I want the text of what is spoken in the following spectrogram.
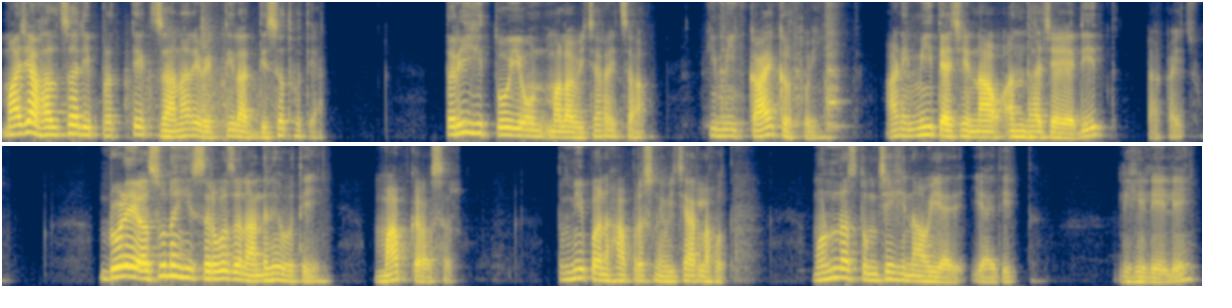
माझ्या हालचाली प्रत्येक जाणाऱ्या व्यक्तीला दिसत होत्या. तरीही तो येऊन मला विचारायचा की मी काय करतोय? आणि मी त्याचे नाव अंधाच्या यादीत टाकायचो. डोळे असूनही सर्वजण आंधळे होते. माफ करा सर. तुम्ही पण हा प्रश्न विचारला होता. म्हणूनच तुमचेही नाव या यादीत लिहिलेले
